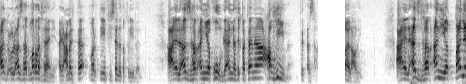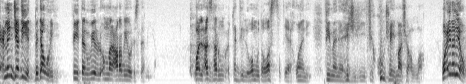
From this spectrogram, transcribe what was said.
أدعو الأزهر مرة ثانية. أي عملتها مرتين في سنة تقريبا. على الأزهر أن يقوم لأن ثقتنا عظيمة في الأزهر. العظيم. على الأزهر أن يطلع من جديد بدوره في تنوير الأمة العربية والإسلامية. والأزهر معتدل ومتوسط يا إخواني في مناهجه في كل شيء ما شاء الله. وإلى اليوم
